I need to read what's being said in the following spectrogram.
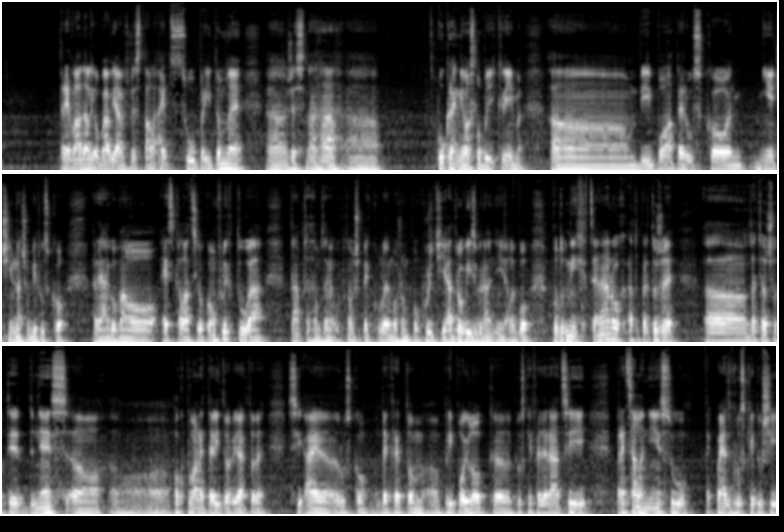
prevládali obavy, a myslím, že stále aj sú prítomné, e, že snaha Ukrajiny oslobodiť Krím by bola pre Rusko niečím, na čo by Rusko reagovalo eskaláciou konfliktu a tam sa samozrejme už potom špekuluje možno použití jadrových zbraní alebo podobných scenároch. A to preto, že Uh, zatiaľ čo tie dnes uh, uh, okupované teritoria, ktoré si aj Rusko dekretom uh, pripojilo k, k Ruskej federácii, predsa len nie sú, tak povedať, v ruskej duši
